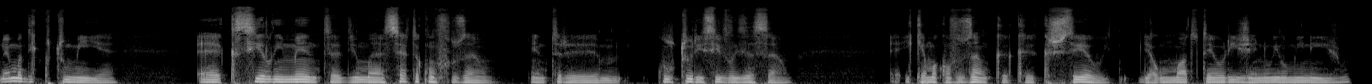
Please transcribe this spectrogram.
é uma dicotomia uh, que se alimenta de uma certa confusão entre um, cultura e civilização e que é uma confusão que, que cresceu e de algum modo tem origem no iluminismo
